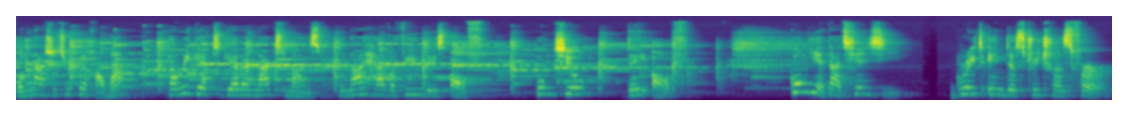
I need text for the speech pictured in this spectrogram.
我们那时聚会好吗？Can we get together next month when I have a few days off？公休 day off。工业大迁徙 great industry transfer，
